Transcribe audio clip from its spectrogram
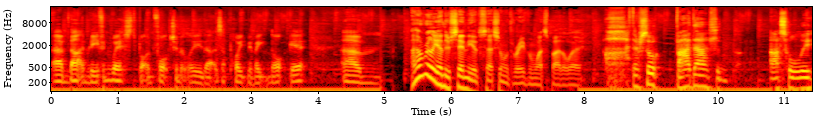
Um, that and Raven West, but unfortunately, that is a point we might not get. Um, I don't really understand the obsession with Raven West, by the way. ah, they're so badass and assholey.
